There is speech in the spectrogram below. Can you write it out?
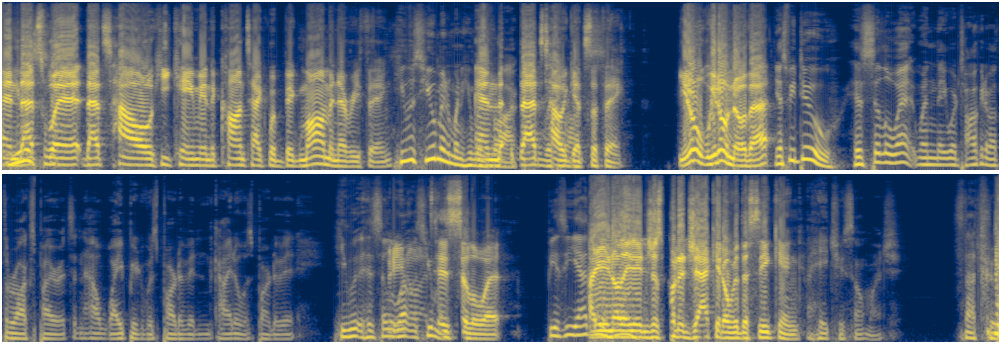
And He that's was- what that's how he came into contact with Big Mom and everything. he was human when he was and rock- that's with how he gets the thing. You know, we don't know that. Yes, we do. His silhouette when they were talking about the Rocks Pirates and how Whitebeard was part of it and Kaido was part of it. He wa- his How you silhouette know was human his silhouette. because he had. How do you know they didn't just put a jacket over the Sea King? I hate you so much. It's not true.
